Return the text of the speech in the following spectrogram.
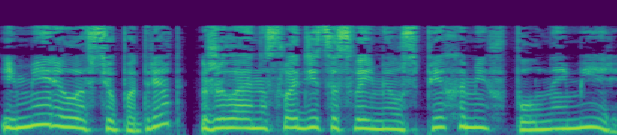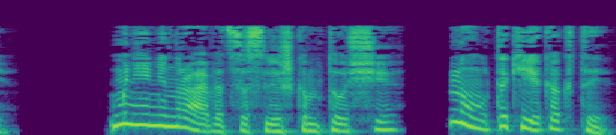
и мерила все подряд, желая насладиться своими успехами в полной мере. Мне не нравятся слишком тощие, ну, такие как ты.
